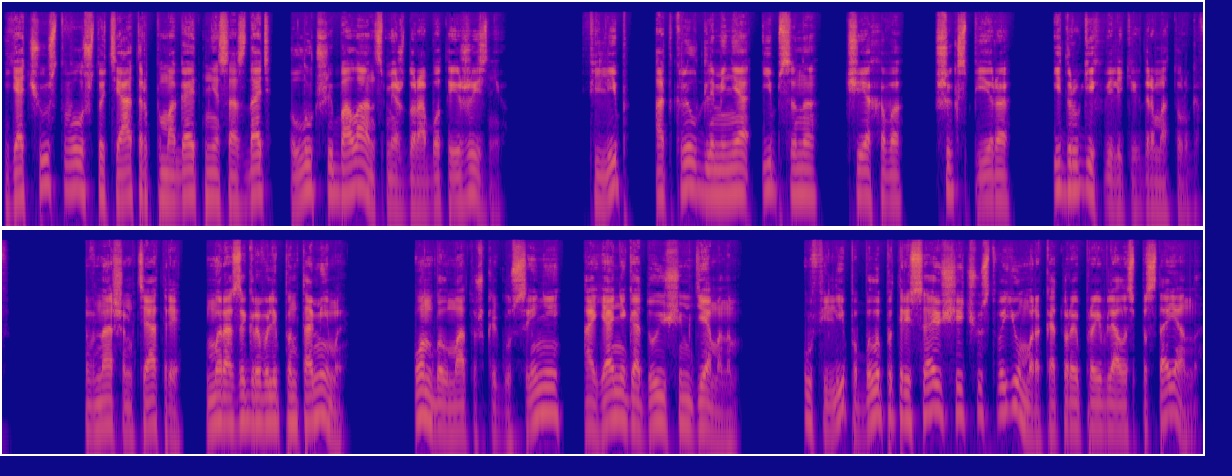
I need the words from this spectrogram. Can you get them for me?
Я чувствовал, что театр помогает мне создать лучший баланс между работой и жизнью. Филипп открыл для меня Ибсона, Чехова, Шекспира и других великих драматургов. В нашем театре мы разыгрывали пантомимы, Он был матушкой Гусыней, а я негодующим демоном. У Филиппа было потрясающее чувство юмора, которое проявлялось постоянно.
